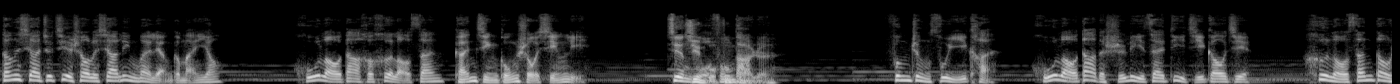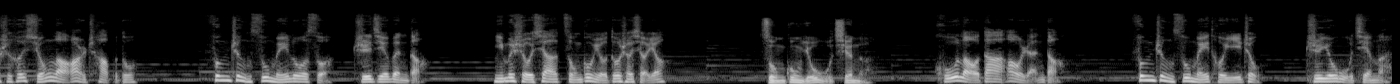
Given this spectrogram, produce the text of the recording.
当下就介绍了下另外两个蛮妖。胡老大和贺老三赶紧拱手行礼，见过风大人。风正苏一看，胡老大的实力在地级高阶，贺老三倒是和熊老二差不多。风正苏没啰嗦，直接问道：“你们手下总共有多少小妖？”总共有五千呢。胡老大傲然道。风正苏眉头一皱：“只有五千吗？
